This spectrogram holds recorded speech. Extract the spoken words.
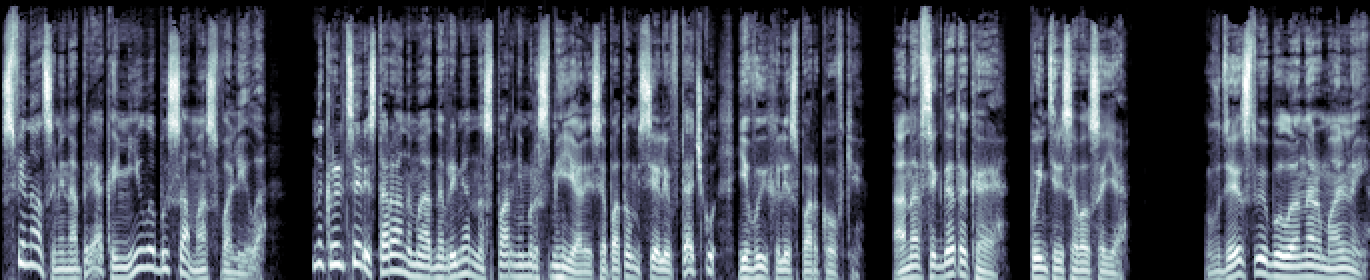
С финансами напряг, и Мила бы сама свалила. На крыльце ресторана мы одновременно с парнем рассмеялись, а потом сели в тачку и выехали с парковки. «Она всегда такая?» — поинтересовался я. «В детстве была нормальной.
